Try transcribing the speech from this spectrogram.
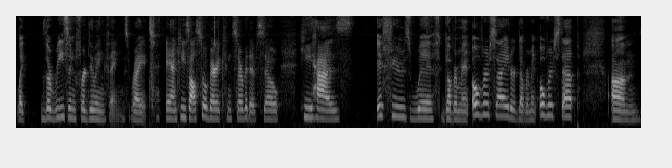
like the reason for doing things, right? And he's also very conservative, so he has issues with government oversight or government overstep. Um,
